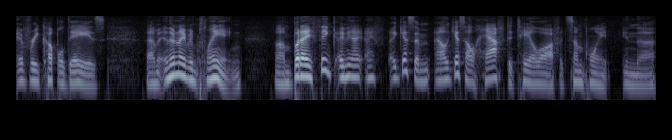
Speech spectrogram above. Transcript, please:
every couple days, um, and they're not even playing. Um, but I think, I mean, I, I, I guess I'm, I'll guess I'll have to tail off at some point in the,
